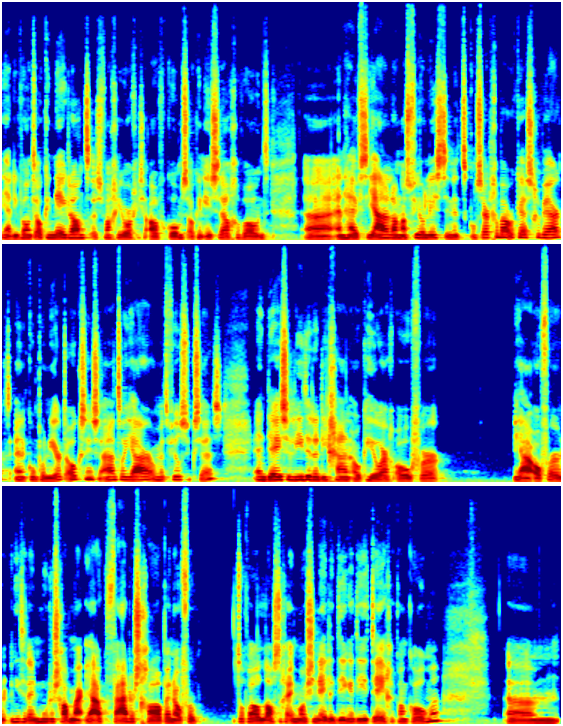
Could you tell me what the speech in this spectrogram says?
ja, die woont ook in Nederland, is van Georgische afkomst, ook in Israël gewoond. Eh, en hij heeft jarenlang als violist in het Concertgebouworkest gewerkt. En componeert ook sinds een aantal jaar met veel succes. En deze liederen die gaan ook heel erg over, ja, over niet alleen moederschap, maar ja, ook vaderschap. En over toch wel lastige emotionele dingen die je tegen kan komen. Ehm,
